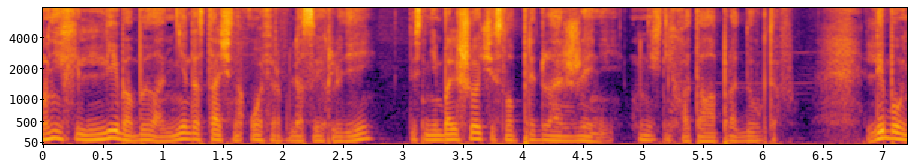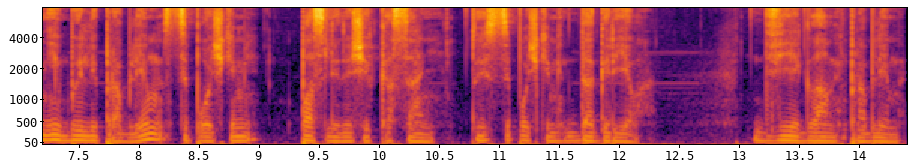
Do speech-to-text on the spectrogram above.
у них либо было недостаточно офферов для своих людей, то есть небольшое число предложений, у них не хватало продуктов, либо у них были проблемы с цепочками последующих касаний, то есть с цепочками догрева. Две главных проблемы.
